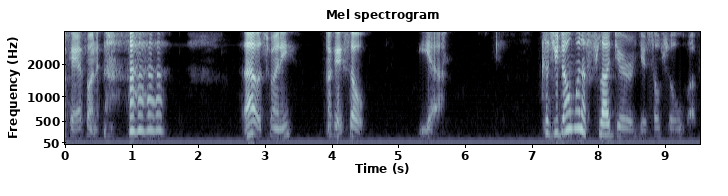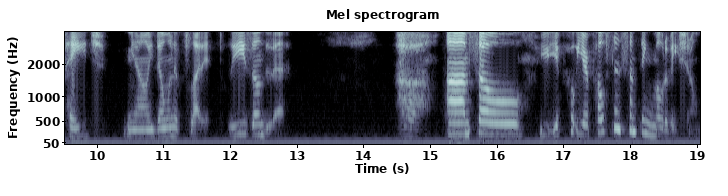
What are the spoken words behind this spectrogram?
Okay, I found it. that was funny. Okay, so, yeah. Because you don't want to flood your, your social uh, page. You know, you don't want to flood it. Please don't do that. um, so, you, you, you're posting something motivational.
